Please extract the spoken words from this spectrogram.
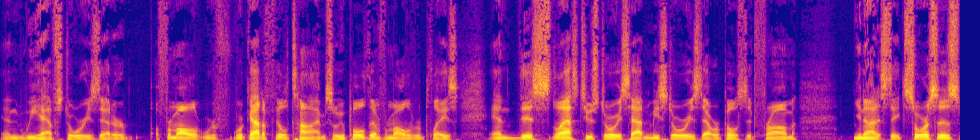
and we have stories that are from all we're, we're got to fill time, so we pulled them from all over the place. And this last two stories to be stories that were posted from United States sources,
